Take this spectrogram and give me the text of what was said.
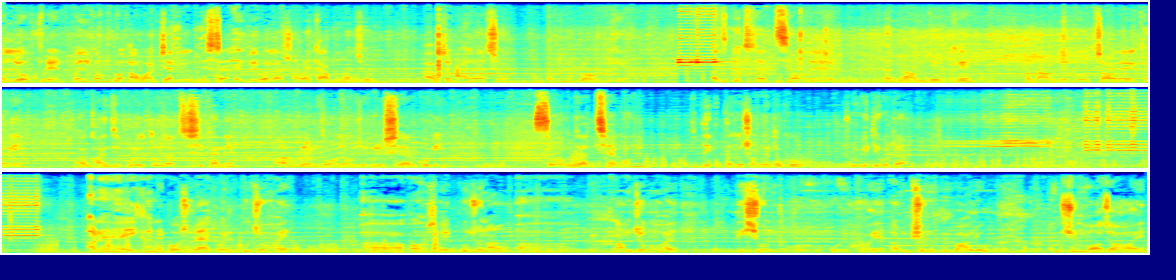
Hello friend, welcome to our channel mister Agriwala. সবাই কেমন আছো? আপনি সব ভালো আছো? নতুন ব্লগ নিয়ে। আজকে হচ্ছে যাচ্ছি আমাদের নামযোগকে তো নামযোগ হচ্ছে আমাদের এখানেই খাঞ্জিপুরে তো যাচ্ছি সেখানে। আর ভাবলাম তোমাদের সেগুলো শেয়ার করি। সো আমি যাচ্ছি এখন। দেখতে থাকো, সঙ্গে থাকো পুরো ভিডিওটা। আর হ্যাঁ এখানে বছরে একবারে পুজো হয়। সরি পুজো না নামযোগ হয়। ভীষণ বড় করে হয় আর ভীষণ খুব ভালো, ভীষণ মজা হয়।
